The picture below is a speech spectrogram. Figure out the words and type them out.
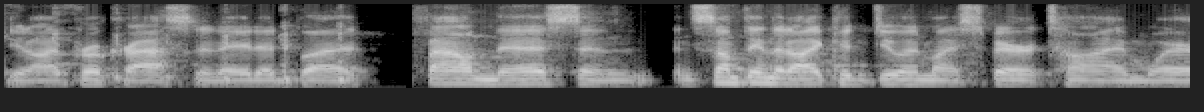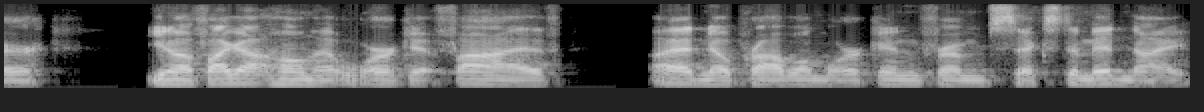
You know, I procrastinated, but found this and and something that I could do in my spare time where, you know, if I got home at work at five, I had no problem working from six to midnight,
